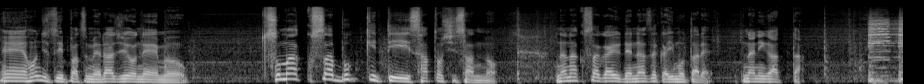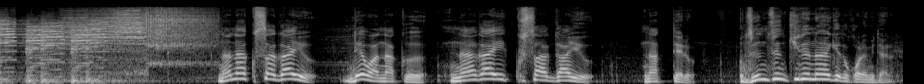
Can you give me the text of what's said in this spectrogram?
う。えー、本日一発目ラジオネームつまくさブッキティさとしさんの七草がゆでなぜか胃もたれ。何があった？七草がゆではなく長い草がゆなってる。全然切れないけどこれみたいな。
